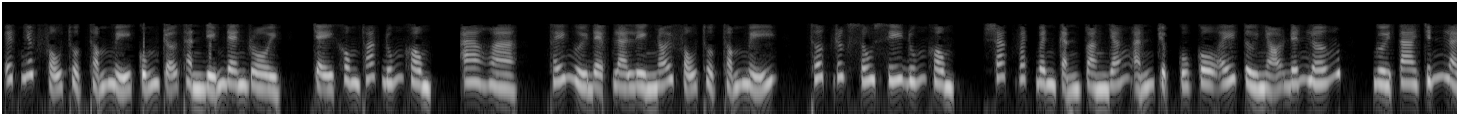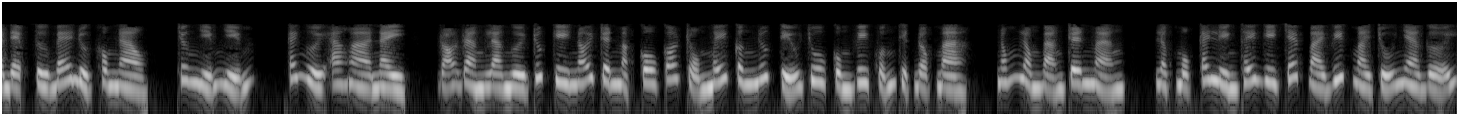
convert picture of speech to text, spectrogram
ít nhất phẫu thuật thẩm mỹ cũng trở thành điểm đen rồi, chạy không thoát đúng không, A Hòa, thấy người đẹp là liền nói phẫu thuật thẩm mỹ, thớt rất xấu xí đúng không, sát vách bên cạnh toàn dáng ảnh chụp của cô ấy từ nhỏ đến lớn, người ta chính là đẹp từ bé được không nào, chân nhiễm nhiễm, cái người A Hòa này, rõ ràng là người trước kia nói trên mặt cô có trộn mấy cân nước tiểu chua cùng vi khuẩn thịt độc mà, nóng lòng bạn trên mạng, lật một cái liền thấy ghi chép bài viết mà chủ nhà gửi,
